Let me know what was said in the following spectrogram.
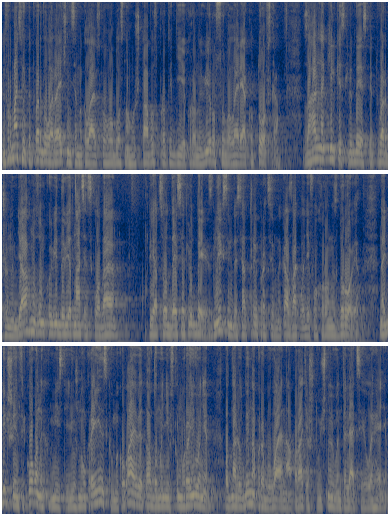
Інформацію підтвердила речниця Миколаївського обласного штабу з протидії коронавірусу Валерія Котовська. Загальна кількість людей з підтвердженим діагнозом COVID-19 складає 510 людей, з них 73 працівника закладів охорони здоров'я. Найбільше інфікованих в місті Южноукраїнськ, в Миколаєві та в Доманівському районі. Одна людина перебуває на апараті штучної вентиляції легенів.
